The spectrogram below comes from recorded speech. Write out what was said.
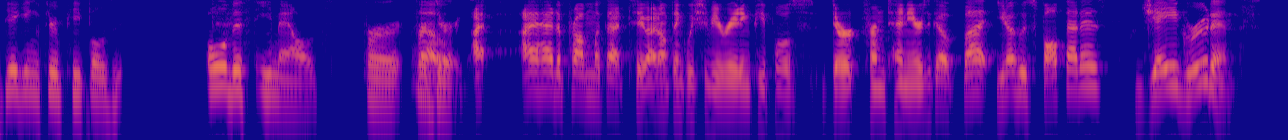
digging through people's oldest emails for for No, dirt. I, I had a problem with that too. I don't think we should be reading people's dirt from 10 years ago. But you know whose fault that is? Jay Gruden's.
